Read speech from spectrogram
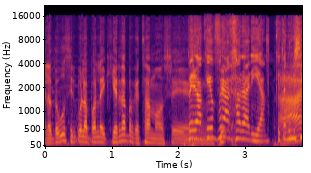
El autobús circula por la izquierda porque estamos en... Pero ¿a qué franja horaria? Que también Ah, es auto-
